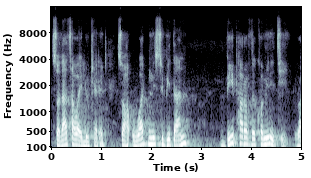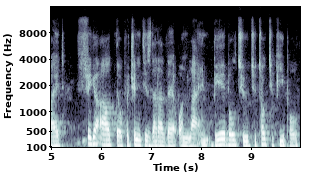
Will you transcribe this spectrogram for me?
So that's how I look at it. So what needs to be done? Be part of the community, right? Figure out the opportunities that are there online. Be able to to talk to people,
